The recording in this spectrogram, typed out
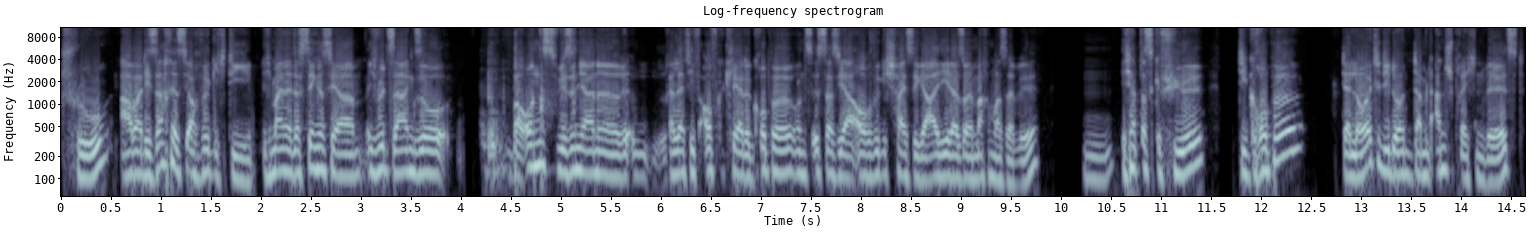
True, aber die Sache ist ja auch wirklich die. Ich meine, das Ding ist ja, ich würde sagen, so bei uns, wir sind ja eine re- relativ aufgeklärte Gruppe, uns ist das ja auch wirklich scheißegal, jeder soll machen, was er will. Mhm. Ich habe das Gefühl, die Gruppe der Leute, die du damit ansprechen willst,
